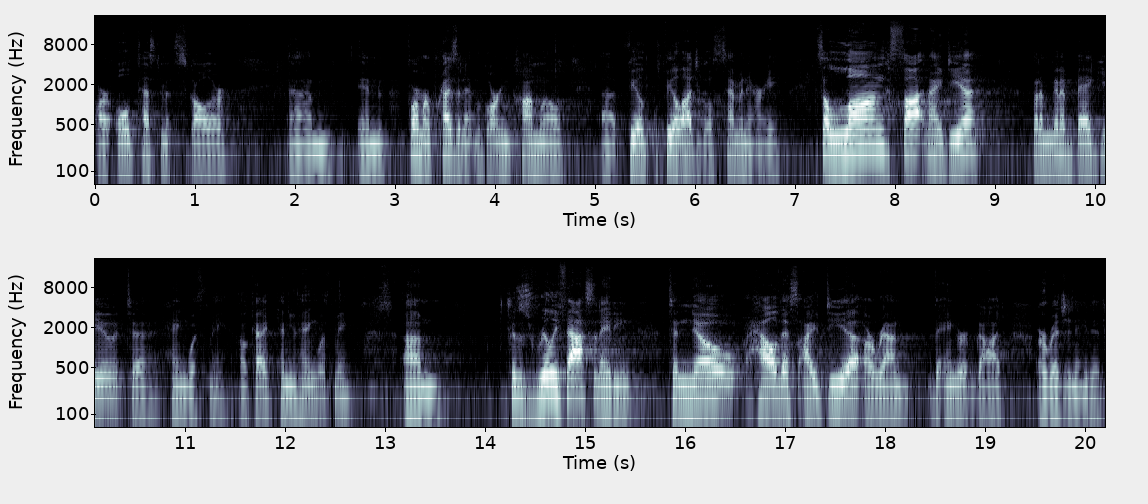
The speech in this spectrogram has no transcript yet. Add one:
our Old Testament scholar um, and former president of Gordon Conwell uh, Theological Seminary. It's a long thought and idea, but I'm going to beg you to hang with me, okay? Can you hang with me? Because um, it's really fascinating to know how this idea around the anger of God originated.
